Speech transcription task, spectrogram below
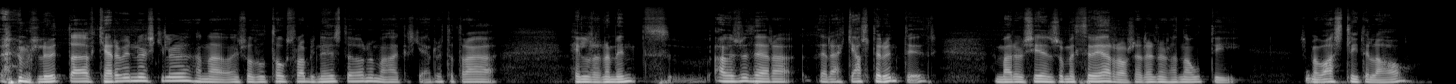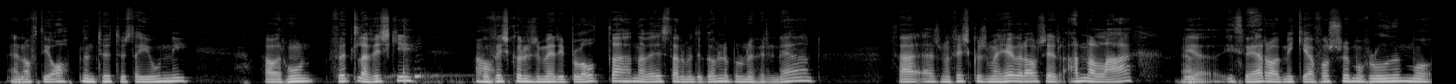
um hluta af kerfinu skilur þannig að eins og þú tókst fram í neðustöðunum að það er kannski erfitt að draga heilræna mynd af þessu þegar, þegar ekki allt er undir en maður hefur séð eins og með þverá sem rennur hérna úti sem er vastlítil á en oft í opnum 20. júni þá er hún fulla fiski ah. og fiskurinn sem er í blóta hann að veðstæðanum myndir gömlebrúnu fyrir neðan það er svona fiskur sem hefur á sér annar lag í þver og mikið af fossum og flúðum og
